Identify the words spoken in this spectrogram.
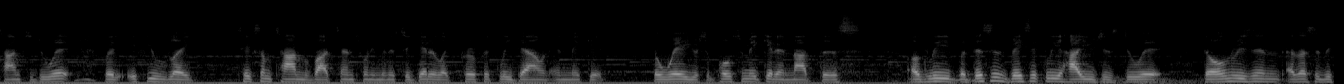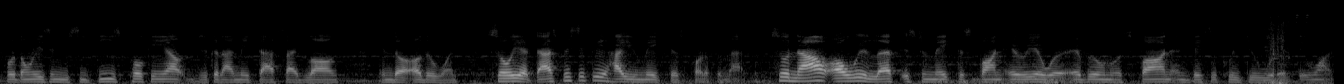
time to do it but if you like take some time about 10 20 minutes to get it like perfectly down and make it the way you're supposed to make it and not this ugly but this is basically how you just do it the only reason as I said before the only reason you see these poking out is because I made that side long in the other one so yeah, that's basically how you make this part of the map. So now all we're left is to make the spawn area where everyone will spawn and basically do whatever they want.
